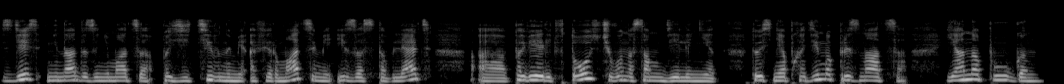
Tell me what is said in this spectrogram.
Здесь не надо заниматься позитивными аффирмациями и заставлять а, поверить в то, чего на самом деле нет. То есть необходимо признаться, я напуган,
